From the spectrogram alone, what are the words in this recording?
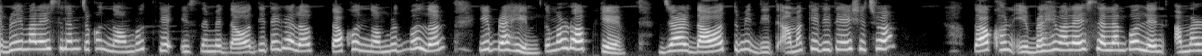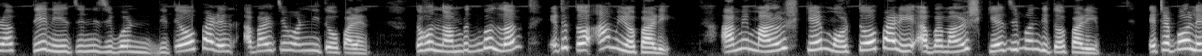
ইব্রাহিম আলাইসাল্লাম যখন নমরুদকে ইসলামের দাওয়াত দিতে গেল, তখন নমরুদ বলল, ইব্রাহিম, তোমার রবকে যার দাওয়াত তুমি আমাকে দিতে এসেছ? তখন ইব্রাহিম আলাইসাল্লাম বললেন, আমার রব তিনি, যিনি জীবন দিতেও পারেন, আবার জীবন নিতেও পারেন। তখন নমরুদ বলল, এটা তো আমিও পারি। আমি মানুষকে মরতেও পারি, আবার মানুষকে জীবন দিতেও পারি এটা বলে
